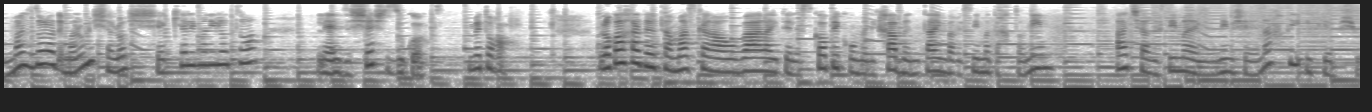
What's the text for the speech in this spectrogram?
ממש זולות, הם עלו לי 3 שקל אם אני לא טועה, לאיזה 6 זוגות. מטורף. לוקחת את המאסקרה האהובה עליי טלסקופיק ומניחה בינתיים בריסים התחתונים עד שהריסים העליונים שהנחתי יתייבשו.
